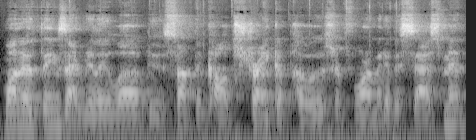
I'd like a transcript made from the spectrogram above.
One of the things I really loved is something called strike a pose for formative assessment.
